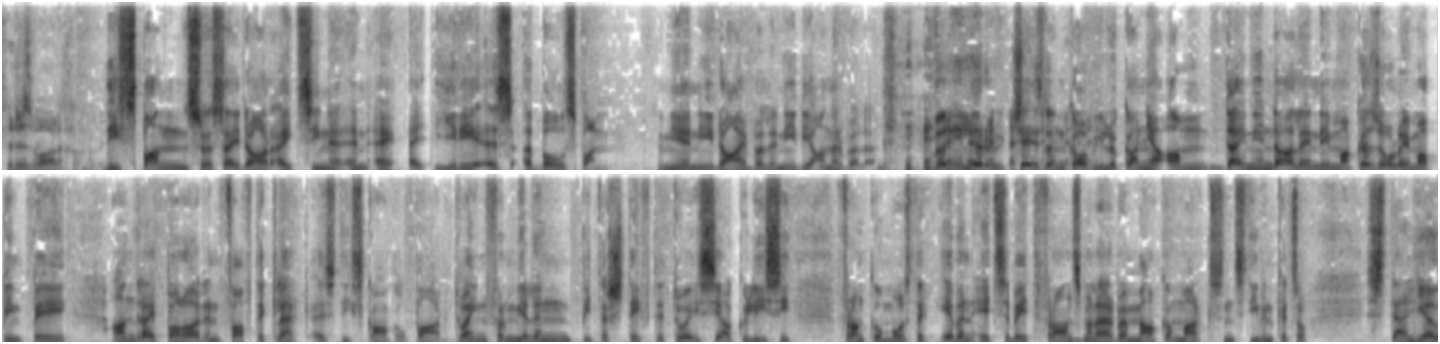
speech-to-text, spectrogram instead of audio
So dis waar gegaan. Die span soos hy daar uitsien en, en, en hierdie is 'n bulspan. Nee, nie daai bulle nie, die ander bulle. Willie Leroux, Cheslin Kobe, Lukanya Am, Damien Dalende, Makazole Mapimpe, Andrei Pollard en Faf de Klerk is die skakelpaar. Dwayne Vermeulen, Pieter Steff, de Toy Sia Kolisi, Franco Mostert, Eben Etzebeth, Frans Malherbe, Malcolm Marx en Steven Kitzel. Stel jou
